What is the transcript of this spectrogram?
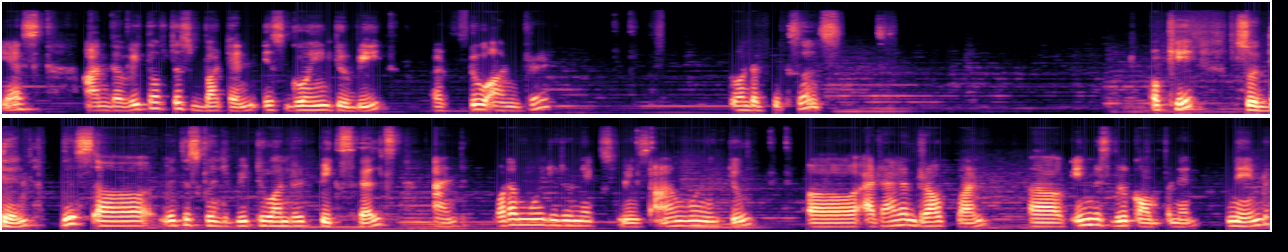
Yes. And the width of this button is going to be uh, 200 200 pixels. Okay. So then this uh width is going to be 200 pixels. And what I'm going to do next means I'm going to uh, drag and drop one uh, invisible component named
